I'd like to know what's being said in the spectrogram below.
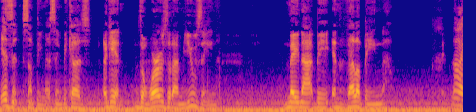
isn't something missing because again, the words that I'm using may not be enveloping no, I,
